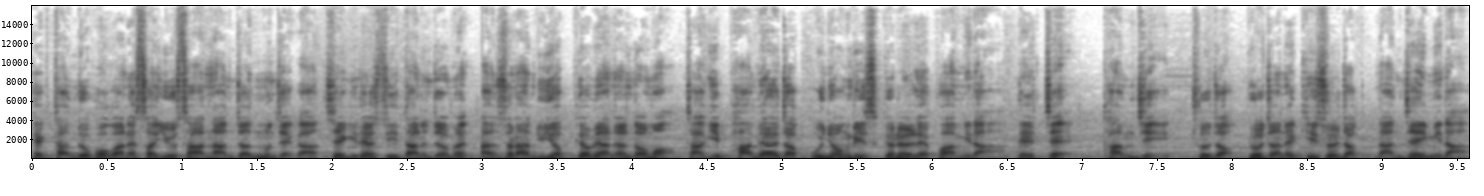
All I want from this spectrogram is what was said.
핵탄두 보관에서 유사한 안전 문제가 제기될 수 있다는 점은 단순한 위협 표면을 넘어 자기 파멸적 운용 리스크를 내포합니다. 넷째, 탐지, 추적, 교전의 기술적 난제입니다.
